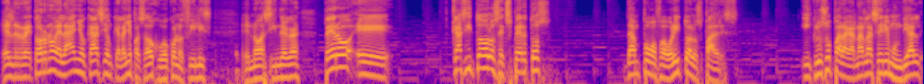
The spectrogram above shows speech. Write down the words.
el retorno del año casi, aunque el año pasado jugó con los Phillies, Noah Sindergaard, pero casi todos los expertos dan como favorito a los padres, incluso para ganar la Serie Mundial,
